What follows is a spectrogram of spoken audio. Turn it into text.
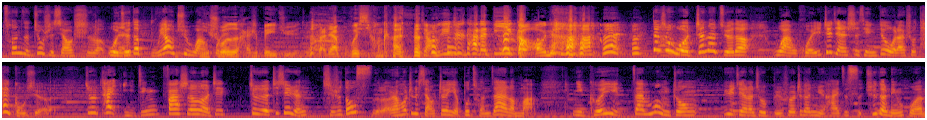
村子就是消失了，我觉得不要去挽回。你说的还是悲剧，就是大家不会喜欢看。讲不定这是他的第一稿，你知道吗？但是我真的觉得挽回这件事情对我来说太狗血了，就是它已经发生了，这这个这些人其实都死了，然后这个小镇也不存在了嘛。你可以在梦中遇见了，就比如说这个女孩子死去的灵魂，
